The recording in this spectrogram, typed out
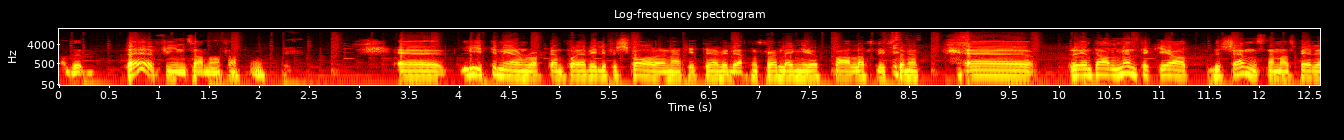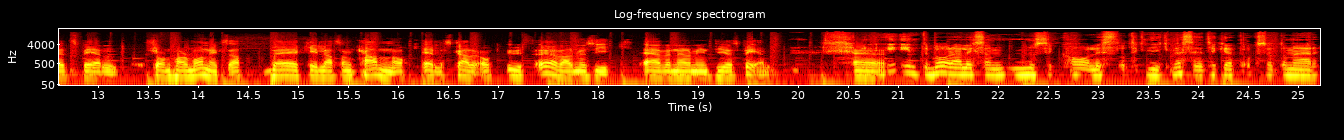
Ja, det, det är en fin sammanfattning. Eh, lite mer om Rock Band 2. Jag vill ju försvara den här titeln. Jag vill ju att den ska vara längre upp på allas listor. Men, eh, rent allmänt tycker jag att det känns när man spelar ett spel från Harmonix att det är killar som kan och älskar och utövar musik även när de inte gör spel. Eh, Inte bara liksom musikaliskt och teknikmässigt. Jag tycker att också att de är...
